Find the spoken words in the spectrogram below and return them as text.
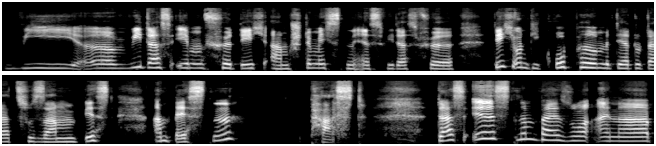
wie, äh, wie das eben für dich am stimmigsten ist, wie das für dich und die Gruppe, mit der du da zusammen bist, am besten passt. Das ist ne, bei so einer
